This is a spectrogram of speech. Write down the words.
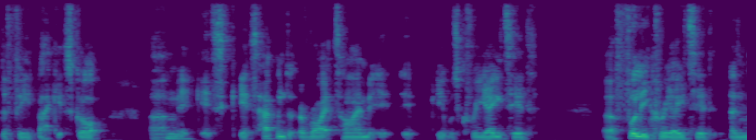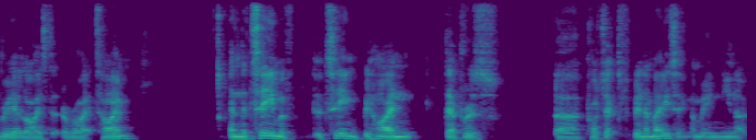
the feedback it's got. Um, mm. it, it's it's happened at the right time. It, it it was created uh, fully created and realised at the right time. And the team of the team behind Deborah's uh, project have been amazing. I mean, you know,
